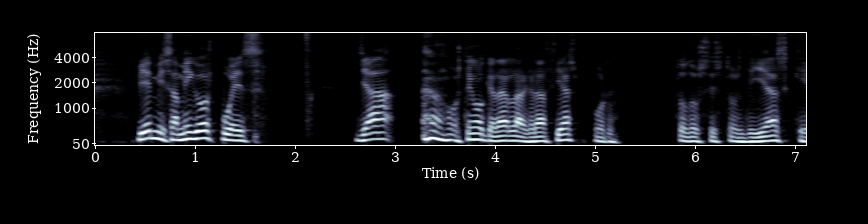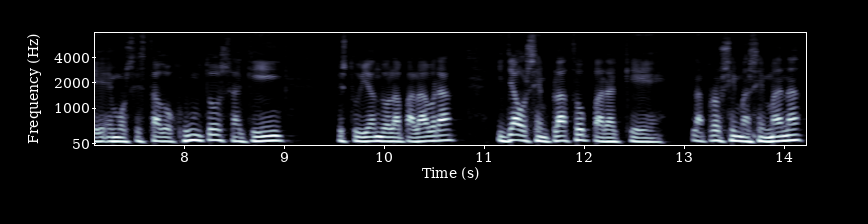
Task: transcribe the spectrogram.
Bien, mis amigos, pues ya os tengo que dar las gracias por todos estos días que hemos estado juntos aquí estudiando la palabra y ya os emplazo para que la próxima semana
